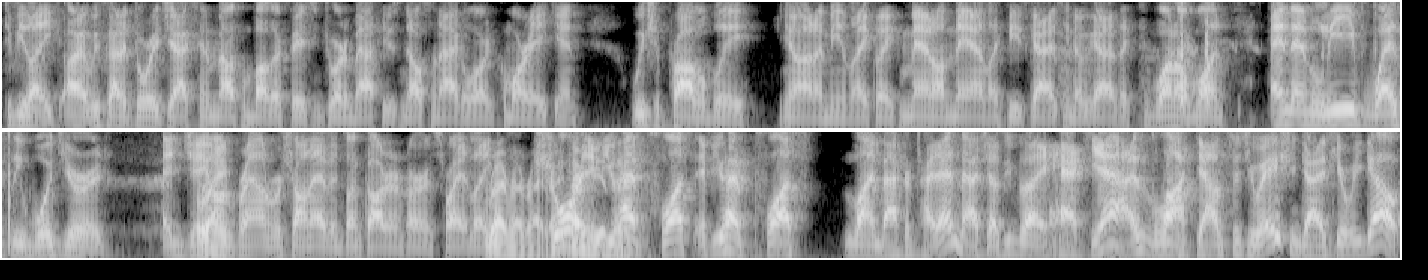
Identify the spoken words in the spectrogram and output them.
to be like, all right, we've got Adoree Jackson and Malcolm Butler facing Jordan Matthews, Nelson Agholor, and Kamar Aiken. We should probably, you know what I mean, like like man on man, like these guys. You know, we got like to one on one, and then leave Wesley Woodyard and Jayon Right. Brown, Rashaan Evans on Goedert and Ertz, right? Like, Right, right, right, right. Sure, That'd if you insane. had plus, if you had plus linebacker tight end matchups, you'd be like, heck yeah, this is a lockdown situation, guys. Here we go.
